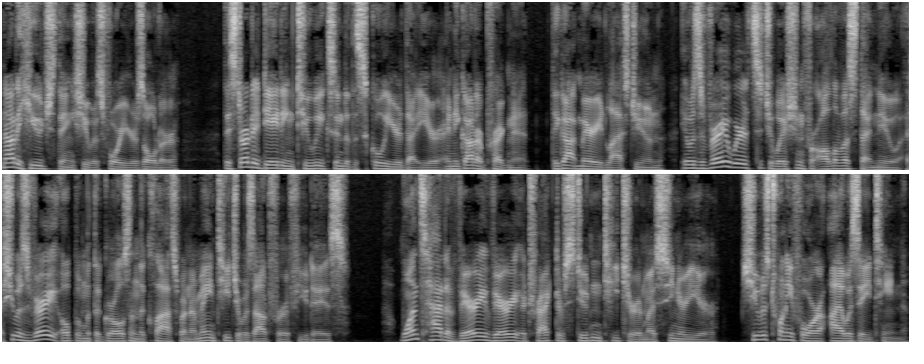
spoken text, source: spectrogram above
Not a huge thing, she was four years older. They started dating two weeks into the school year that year, and he got her pregnant. They got married last June. It was a very weird situation for all of us that knew, as she was very open with the girls in the class when our main teacher was out for a few days. Once had a very, very attractive student teacher in my senior year. She was 24, I was 18.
